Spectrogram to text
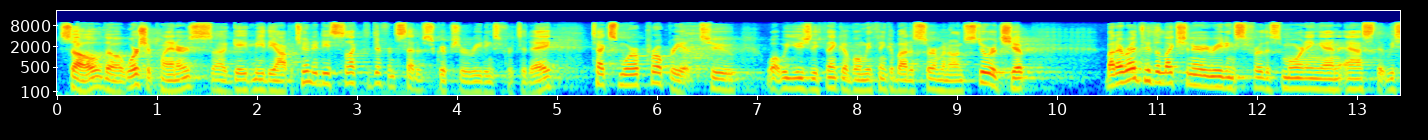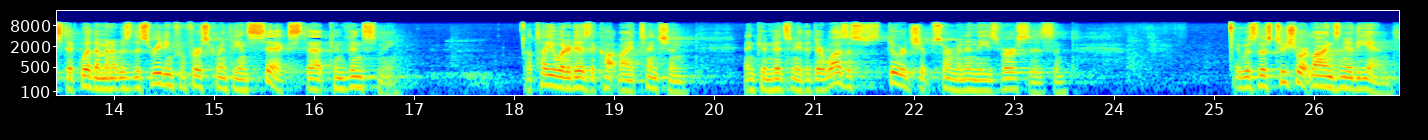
So, the worship planners uh, gave me the opportunity to select a different set of scripture readings for today, texts more appropriate to what we usually think of when we think about a sermon on stewardship. But I read through the lectionary readings for this morning and asked that we stick with them, and it was this reading from 1 Corinthians 6 that convinced me. I'll tell you what it is that caught my attention and convinced me that there was a stewardship sermon in these verses. And it was those two short lines near the end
